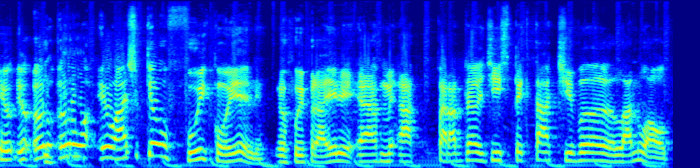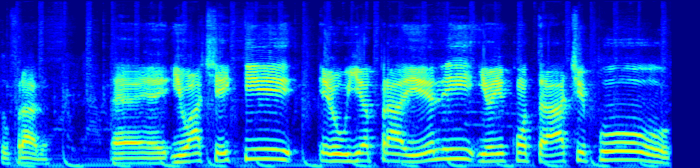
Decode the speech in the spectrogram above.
Eu, eu, eu, eu, eu acho que eu fui com ele, eu fui pra ele, é a, a parada de expectativa lá no alto, Fraga. É, e eu achei que eu ia pra ele e eu ia encontrar, tipo,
